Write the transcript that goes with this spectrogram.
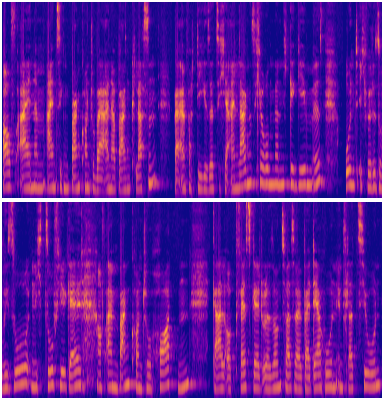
auf einem einzigen Bankkonto bei einer Bank lassen, weil einfach die gesetzliche Einlagensicherung dann nicht gegeben ist. Und ich würde sowieso nicht so viel Geld auf einem Bankkonto horten, egal ob Festgeld oder sonst was, weil bei der hohen Inflation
